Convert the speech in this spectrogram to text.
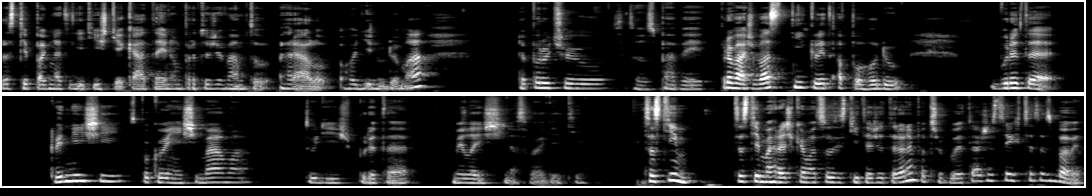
prostě pak na ty děti štěkáte jenom protože vám to hrálo hodinu doma. Doporučuju se toho zbavit. Pro váš vlastní klid a pohodu budete klidnější, spokojenější máma, tudíž budete milejší na svoje děti. Co s tím? Co s těma hračkama, co zjistíte, že teda nepotřebujete a že si jich chcete zbavit?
